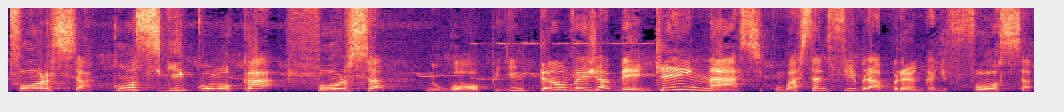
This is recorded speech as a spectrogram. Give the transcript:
força, conseguir colocar força no golpe. Então veja bem, quem nasce com bastante fibra branca de força,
